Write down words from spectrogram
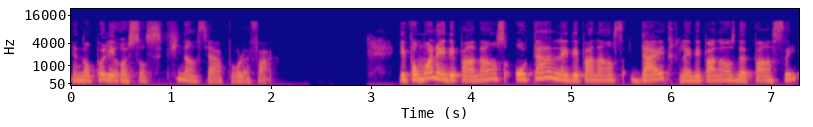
Elles n'ont pas les ressources financières pour le faire. Et pour moi, l'indépendance, autant l'indépendance d'être, l'indépendance de penser,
